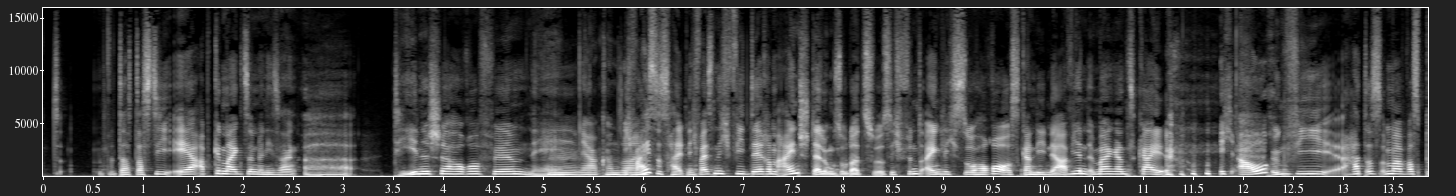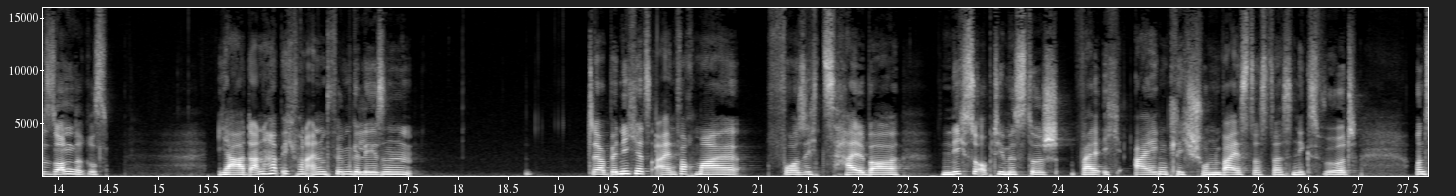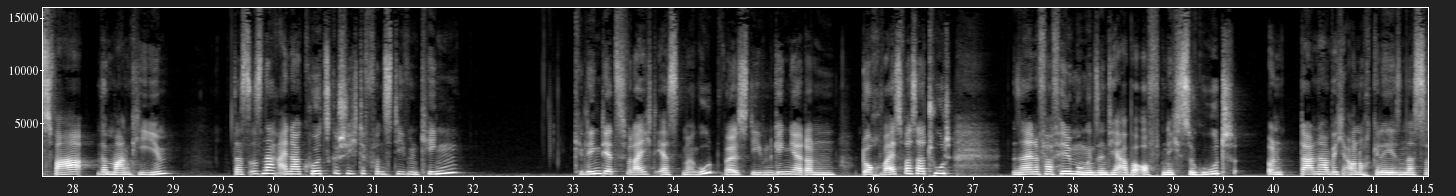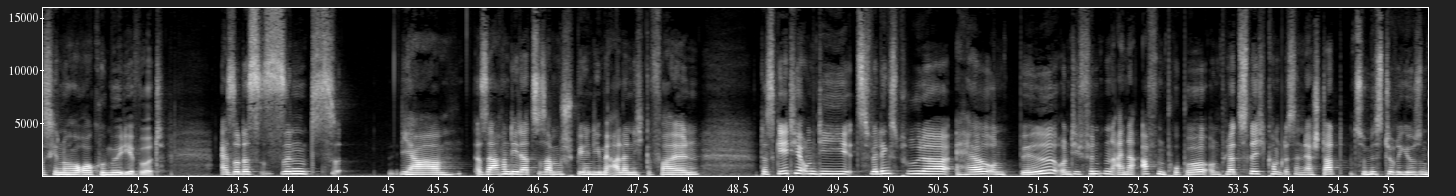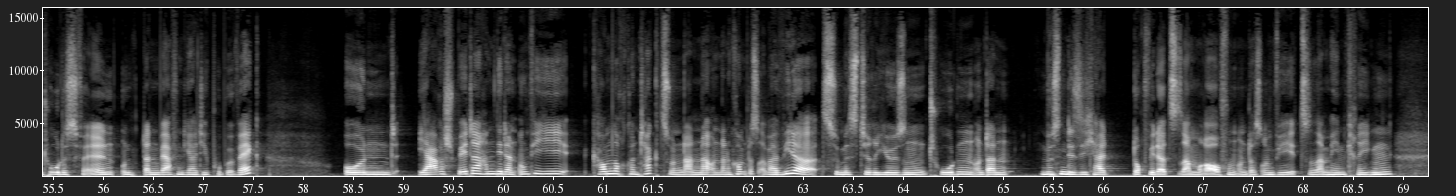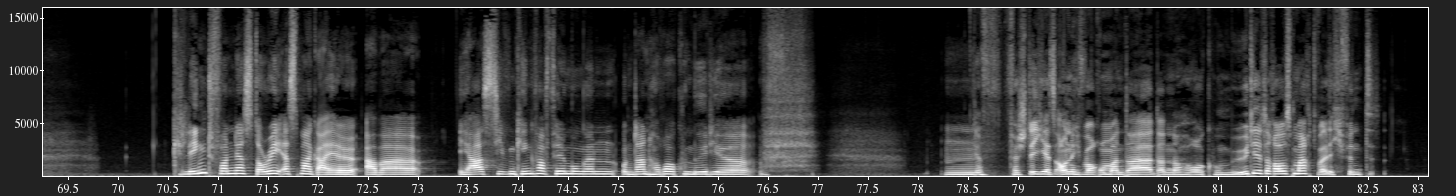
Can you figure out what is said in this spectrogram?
Dass, dass die eher abgeneigt sind, wenn die sagen, äh, dänischer Horrorfilm? Nee. Hm, ja, kann sein. Ich weiß es halt nicht. Ich weiß nicht, wie deren Einstellung so dazu ist. Ich finde eigentlich so Horror aus Skandinavien immer ganz geil. Ich auch. Irgendwie hat es immer was Besonderes. Ja, dann habe ich von einem Film gelesen, da bin ich jetzt einfach mal vorsichtshalber nicht so optimistisch, weil ich eigentlich schon weiß, dass das nichts wird. Und zwar The Monkey. Das ist nach einer Kurzgeschichte von Stephen King. Klingt jetzt vielleicht erstmal gut, weil Stephen King ja dann doch weiß, was er tut. Seine Verfilmungen sind ja aber oft nicht so gut. Und dann habe ich auch noch gelesen, dass das hier eine Horrorkomödie wird. Also das sind ja Sachen, die da zusammenspielen, die mir alle nicht gefallen. Das geht hier um die Zwillingsbrüder Hal und Bill und die finden eine Affenpuppe und plötzlich kommt es in der Stadt zu mysteriösen Todesfällen und dann werfen die halt die Puppe weg. Und Jahre später haben die dann irgendwie kaum noch Kontakt zueinander und dann kommt es aber wieder zu mysteriösen Toden und dann müssen die sich halt doch wieder zusammenraufen und das irgendwie zusammen hinkriegen. Klingt von der Story erstmal geil, aber ja, Stephen King-Verfilmungen und dann Horrorkomödie. Ja, Verstehe ich jetzt auch nicht, warum man da dann eine Horrorkomödie draus macht, weil ich finde,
